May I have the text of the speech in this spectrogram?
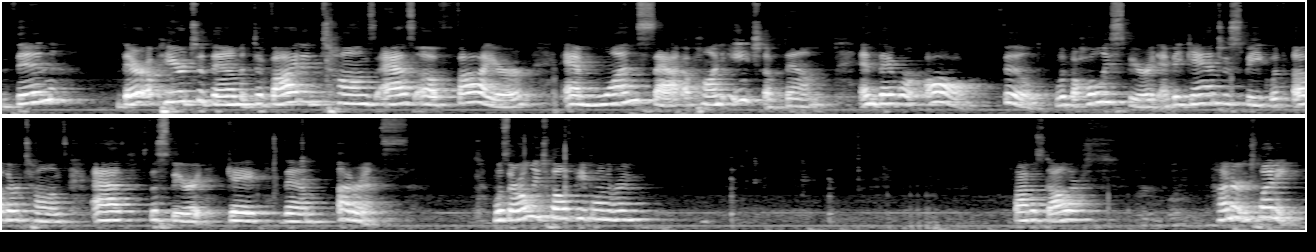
Then there appeared to them divided tongues as of fire, and one sat upon each of them, and they were all filled with the Holy Spirit and began to speak with other tongues as the Spirit gave them utterance. Was there only 12 people in the room? Bible scholars? 120.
